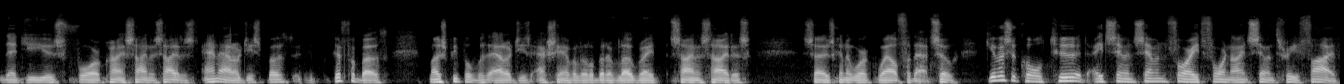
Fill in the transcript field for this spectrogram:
that you use for chronic sinusitis and allergies. Both good for both. Most people with allergies actually have a little bit of low-grade sinusitis so it's going to work well for that. So give us a call too at 877-484-9735.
